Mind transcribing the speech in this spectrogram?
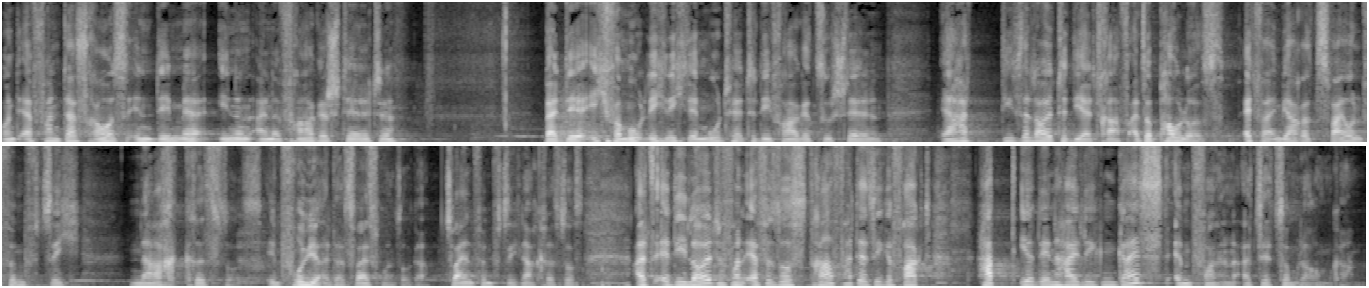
Und er fand das raus, indem er ihnen eine Frage stellte, bei der ich vermutlich nicht den Mut hätte, die Frage zu stellen. Er hat diese Leute, die er traf, also Paulus, etwa im Jahre 52 nach Christus, im Frühjahr, das weiß man sogar, 52 nach Christus. Als er die Leute von Ephesus traf, hat er sie gefragt, habt ihr den Heiligen Geist empfangen, als ihr zum Glauben kamt?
